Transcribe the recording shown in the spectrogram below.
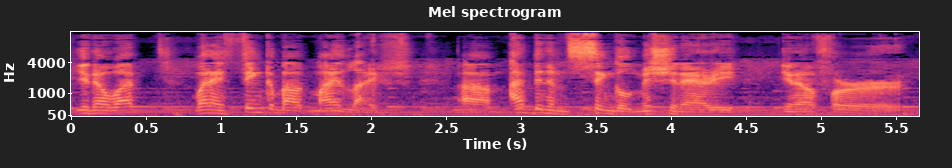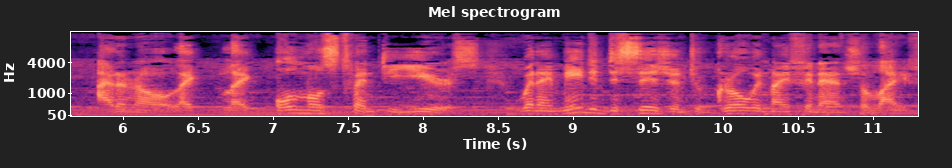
You know what? When I think about my life, um, I've been a single missionary, you know, for I don't know, like like almost 20 years. When I made a decision to grow in my financial life,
